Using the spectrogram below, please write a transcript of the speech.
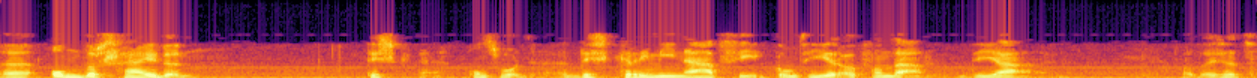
uh, onderscheiden. Ons woord, discriminatie komt hier ook vandaan. Dia, wat is het?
